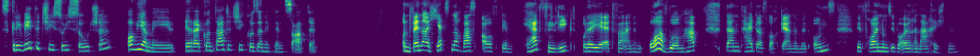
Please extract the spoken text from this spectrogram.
Scriveteci sui social o via mail e raccontateci cosa ne pensate. Und wenn euch jetzt noch was auf dem Herzen liegt oder ihr etwa einen Ohrwurm habt, dann teilt das doch gerne mit uns. Wir freuen uns über eure Nachrichten.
